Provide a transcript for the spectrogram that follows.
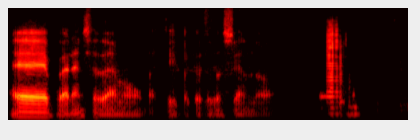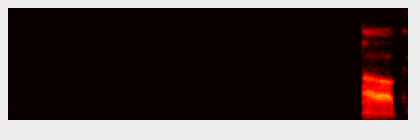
Eh, espérense, demos un momentito que estoy haciendo. Ok.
